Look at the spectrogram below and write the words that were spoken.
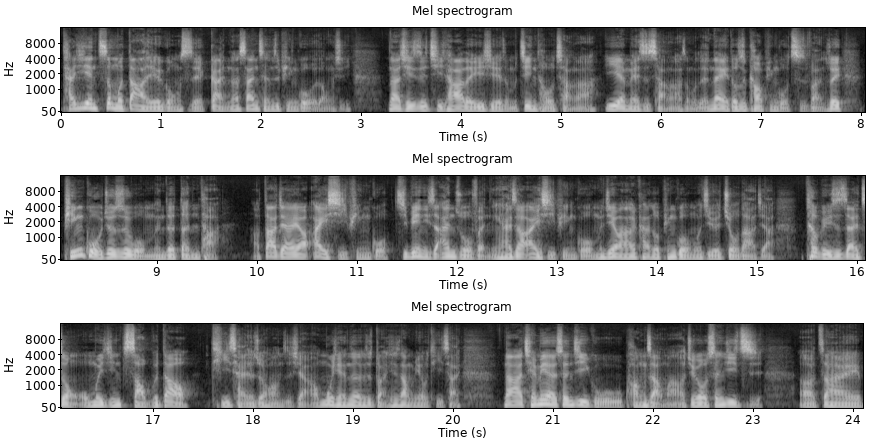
台积电这么大的一个公司也干，那三成是苹果的东西，那其实其他的一些什么镜头厂啊、EMS 厂啊什么的，那也都是靠苹果吃饭，所以苹果就是我们的灯塔啊！大家要爱惜苹果，即便你是安卓粉，你还是要爱惜苹果。我们今天晚上看说苹果有没有机会救大家，特别是在这种我们已经找不到题材的状况之下，目前真的是短线上没有题材。那前面的生技股狂涨嘛，结果生技指啊在。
